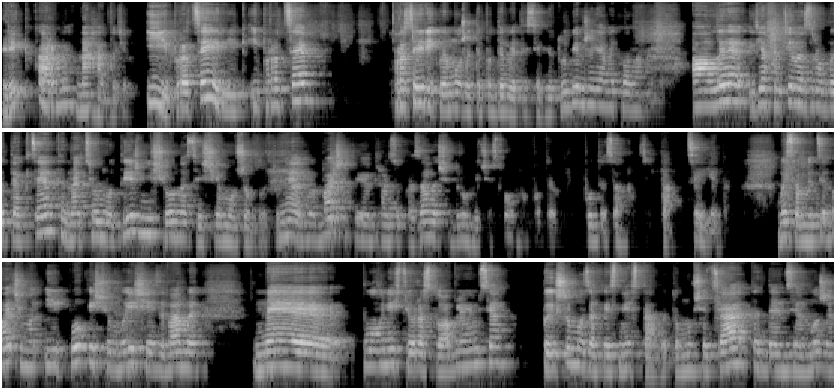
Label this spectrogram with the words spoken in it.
Рік карми нагадую. І про цей рік, і про це. Про цей рік ви можете подивитися в Ютубі, вже я виклала. Але я хотіла зробити акценти на цьому тижні, що у нас іще може бути. Ну, як ви бачите, я одразу казала, що друге число буде, буде загроза. Так, це є так. Ми саме це бачимо, і поки що ми ще з вами не повністю розслаблюємося, пишемо захисні стави, тому що ця тенденція може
